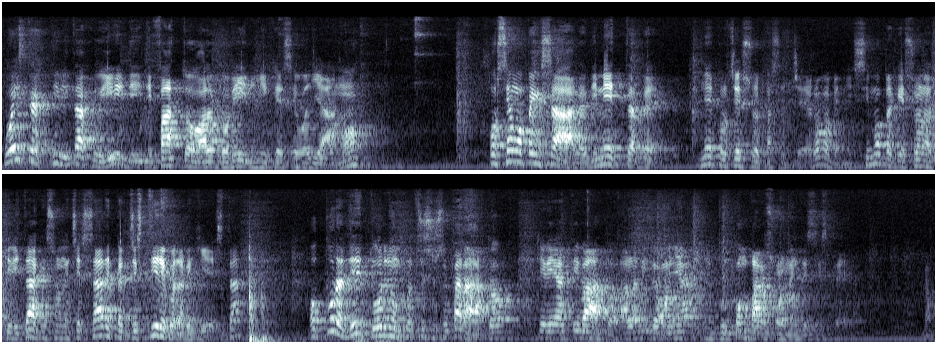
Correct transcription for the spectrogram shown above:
Queste attività qui, di, di fatto algoritmiche se vogliamo, possiamo pensare di metterle nel processo del passeggero, va benissimo, perché sono attività che sono necessarie per gestire quella richiesta, oppure addirittura in un processo separato che viene attivato alla bisogna in cui compare solamente il sistema. No.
